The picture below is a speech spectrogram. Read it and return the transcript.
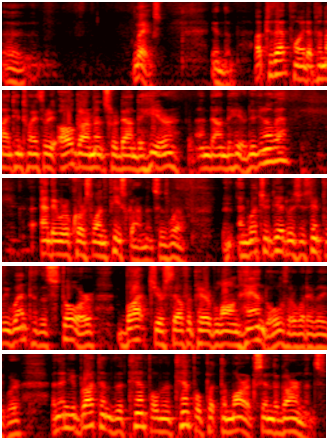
uh, legs in them. Up to that point, up to 1923, all garments were down to here and down to here. Did you know that? And they were, of course, one piece garments as well. And what you did was you simply went to the store, bought yourself a pair of long handles or whatever they were, and then you brought them to the temple, and the temple put the marks in the garments.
